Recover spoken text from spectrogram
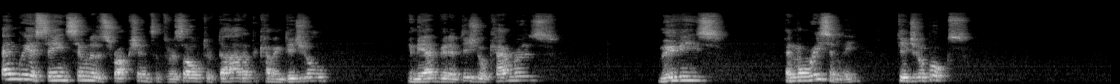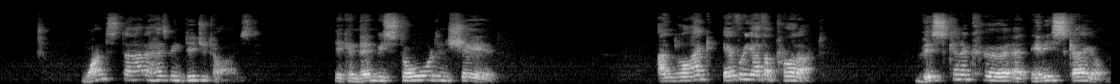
And we have seen similar disruptions as a result of data becoming digital in the advent of digital cameras, movies, and more recently, digital books. Once data has been digitized, it can then be stored and shared. Unlike every other product, this can occur at any scale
